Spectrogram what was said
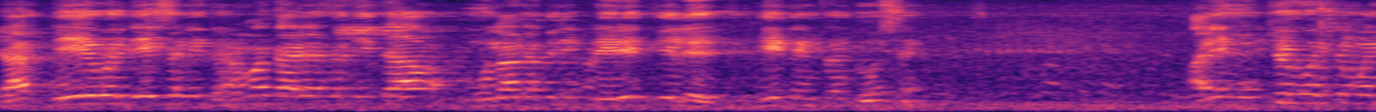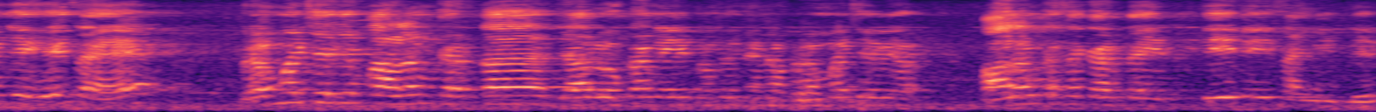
या देव देश आणि धर्म कार्यासाठी त्या मुलांना त्यांनी प्रेरित केले. हे त्यांचा दोष आहे. आणि मुख्य गोष्ट म्हणजे हेच आहे ब्रह्मचर्य पालन करता ज्या लोकांना येत नव्हतं त्यांना ब्रह्मचर्य पालन कसं करता येईल ते ते सांगितले.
